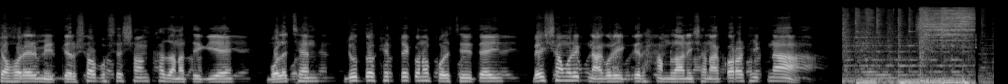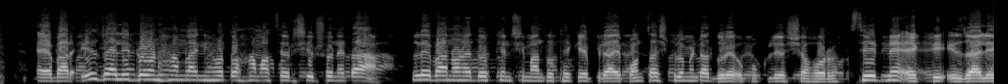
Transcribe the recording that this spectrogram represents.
শহরের মৃতের সর্বশেষ সংখ্যা জানাতে গিয়ে বলেছেন, যুদ্ধক্ষেত্রে কোনো পরিস্থিতিতেই বেসামরিক নাগরিকদের হামলা নিশানা করা ঠিক না। এবার ইসরায়েলি ড্রোন হামলায় নিহত হামাসের শীর্ষ নেতা। লেবাননের দক্ষিণ সীমান্ত থেকে প্রায় পঞ্চাশ কিলোমিটার দূরে উপকূলীয় শহর সিডনে একটি ইসরায়েলি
